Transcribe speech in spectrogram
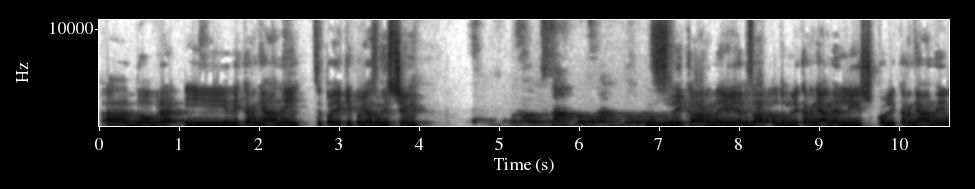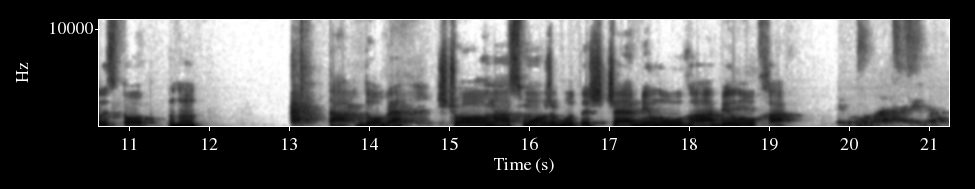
А, добре. І лікарняний це той, який пов'язаний з чим? З лікарнею як закладом. Лікарняне ліжко, лікарняний листок. Угу. Так, добре. Що в нас може бути ще? Білуга, білуха. Білуга це риба.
